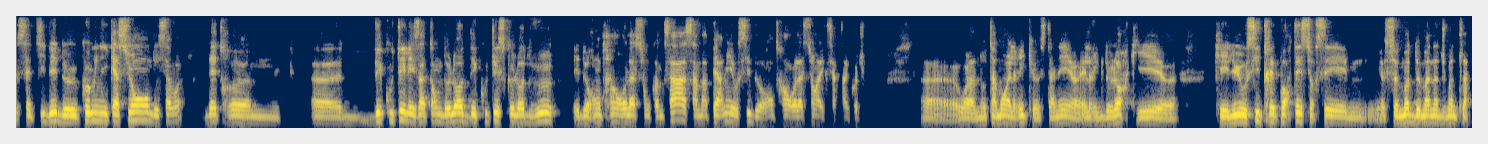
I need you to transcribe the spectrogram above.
cette, idée de communication, de savoir, d'être, d'écouter les attentes de l'autre, d'écouter ce que l'autre veut et de rentrer en relation comme ça, ça m'a permis aussi de rentrer en relation avec certains coachs. voilà, notamment Elric cette année, Elric Delors, qui est, qui est lui aussi très porté sur ces, ce mode de management-là.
